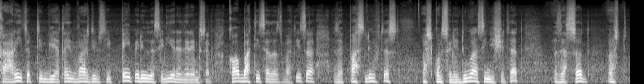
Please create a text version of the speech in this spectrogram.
ka arritur t'i mbijetojë në vazhdimësi pej periudhës ilire deri më sot. Ka batica dhe zbatica dhe pas luftës është konsoliduar si një qytet dhe sot është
